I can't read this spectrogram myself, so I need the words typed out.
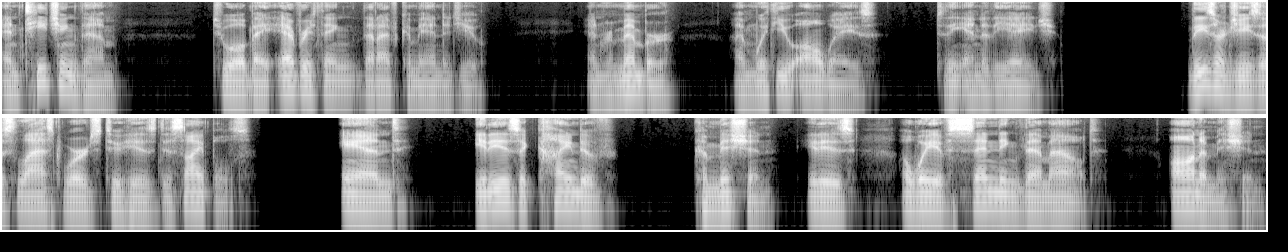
and teaching them to obey everything that I've commanded you. And remember, I'm with you always to the end of the age. These are Jesus' last words to his disciples. And it is a kind of commission, it is a way of sending them out on a mission.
